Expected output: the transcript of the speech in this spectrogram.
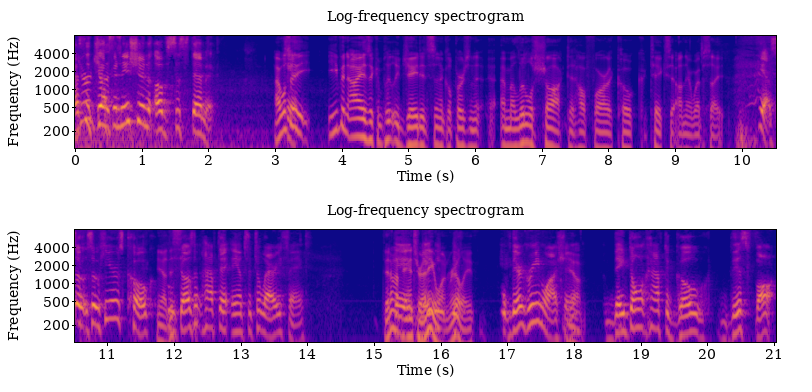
That's You're the just- definition of systemic. I will Can't. say, even I, as a completely jaded, cynical person, I'm a little shocked at how far Koch takes it on their website. Yeah. So so here's Koch, Yeah, who doesn't have to answer to Larry Fink. They don't have to answer anyone, if- really. If they're greenwashing, Yeah. they don't have to go this far,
